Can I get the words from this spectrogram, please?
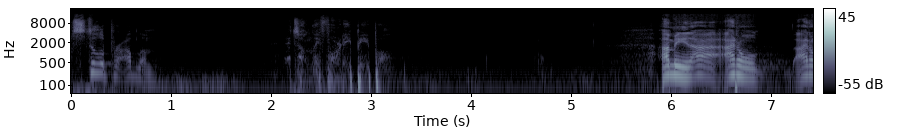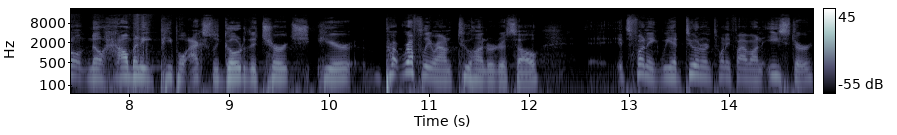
still a problem. It's only 40 people. I mean, I, I don't I don't know how many people actually go to the church here, roughly around 200 or so it's funny, we had 225 on Easter,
